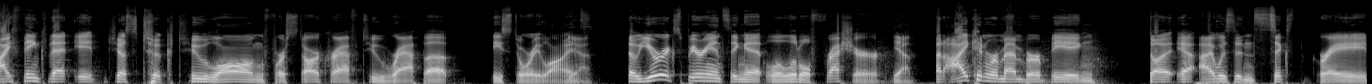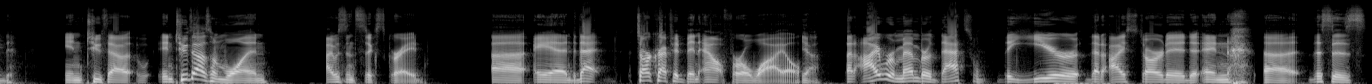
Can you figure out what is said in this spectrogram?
I think that it just took too long for StarCraft to wrap up these storylines. Yeah. So you're experiencing it a little fresher, Yeah. But I can remember being so yeah, I was in 6th grade in 2000 in 2001 I was in 6th grade. Uh, and that StarCraft had been out for a while. Yeah. But I remember that's the year that I started, and uh, this is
